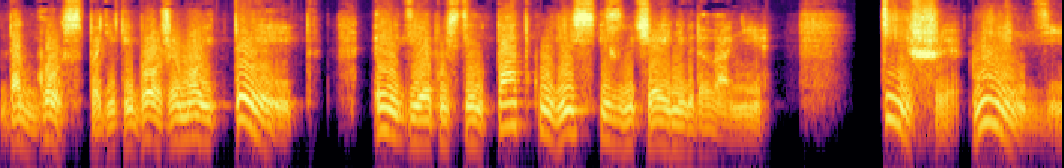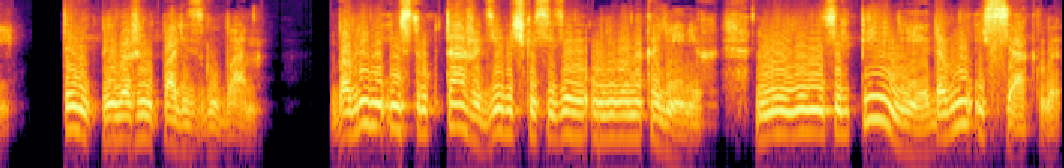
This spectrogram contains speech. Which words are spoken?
Да господи ты, боже мой, Тейт! Эдди опустил папку, весь излучая негодование. «Тише, Мэнди!» Тейт приложил палец к губам. Во время инструктажа девочка сидела у него на коленях, но ее нетерпение давно иссякло.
